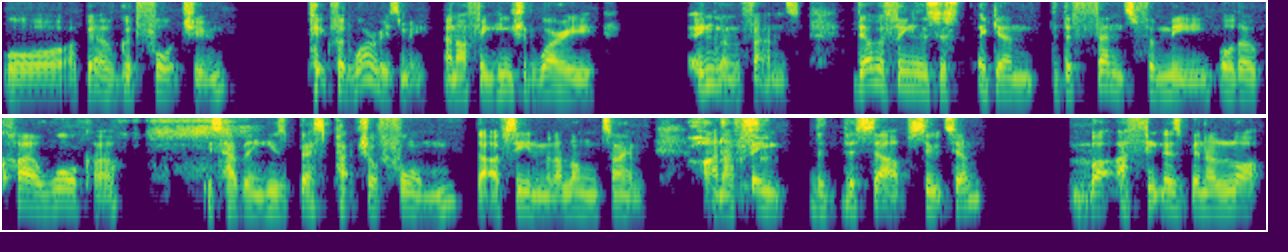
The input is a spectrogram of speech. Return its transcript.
or a bit of good fortune. Pickford worries me, and I think he should worry England fans. The other thing is just again the defense for me. Although Kyle Walker is having his best patch of form that I've seen him in a long time, and I think the, the setup suits him. Mm. But I think there's been a lot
